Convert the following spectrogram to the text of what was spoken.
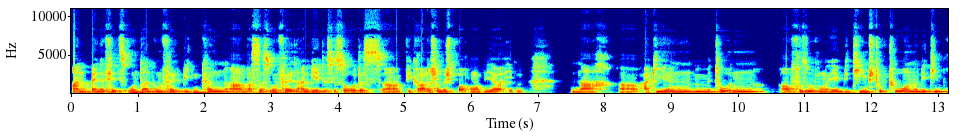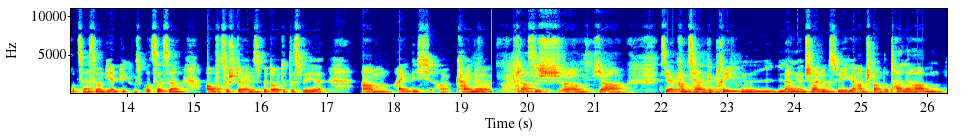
an Benefits und an Umfeld bieten können. Äh, was das Umfeld angeht, ist es so, dass, äh, wie gerade schon besprochen, wir eben nach äh, agilen Methoden auch versuchen, eben die Teamstrukturen und die Teamprozesse und die Entwicklungsprozesse aufzustellen. Das bedeutet, dass wir ähm, eigentlich äh, keine klassisch ähm, ja sehr konzerngeprägten langen Entscheidungswege am Standort Halle haben.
